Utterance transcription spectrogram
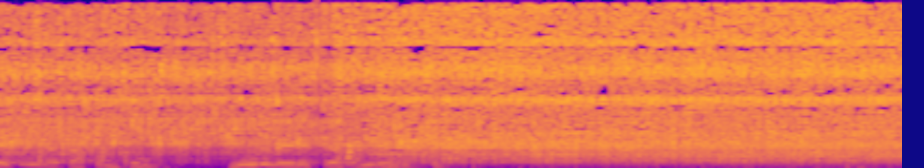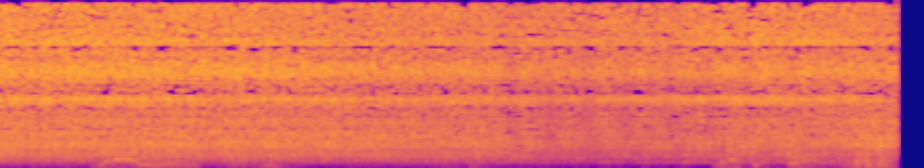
అయిపోయాక కొంచెం నూనె వేడెక్కాకండి. ఇలా ఆయిల్లో వేసుకోవాలి. ఇలా తిప్పుకోవాలి.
